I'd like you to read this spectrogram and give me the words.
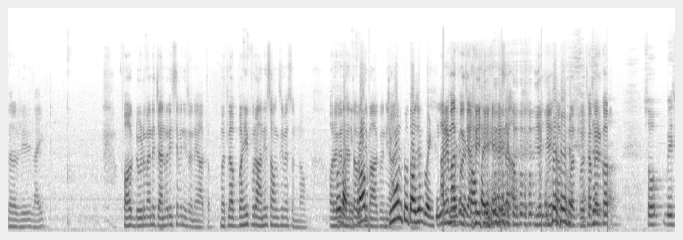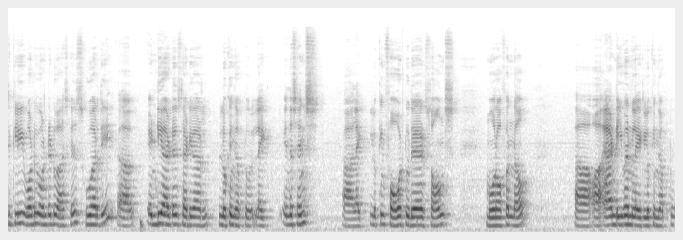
That I really liked fuck dude मैंने जनवरी से भी नहीं सुने आता मतलब वही पुराने सॉन्ग्स ही मैं सुन रहा हूँ और अगर है. तो अभी दिमाग में नहीं June 2020. अरे मत पूछ यार five- ये सब ये ये मत पूछ अब मेरे को So basically, what we wanted to ask is, who are the uh, indie artists that you are looking up to? Like in the sense, uh, like looking forward to their songs more often now, uh, uh, and even like looking up to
